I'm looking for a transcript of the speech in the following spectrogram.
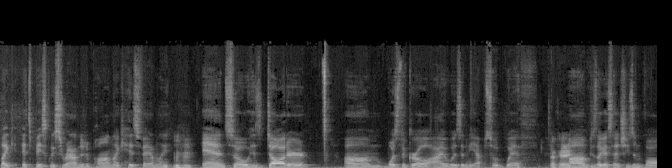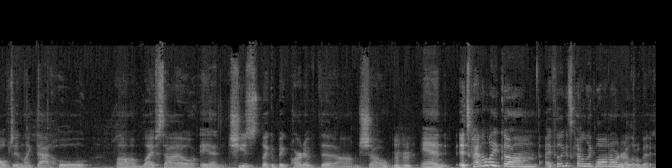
like it's basically surrounded upon like his family hmm and so his daughter um, was the girl I was in the episode with. Okay. Because, like I said, she's involved in like that whole um, lifestyle, and she's like a big part of the um, show. hmm And it's kind of like um, I feel like it's kind of like Law and Order a little bit.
